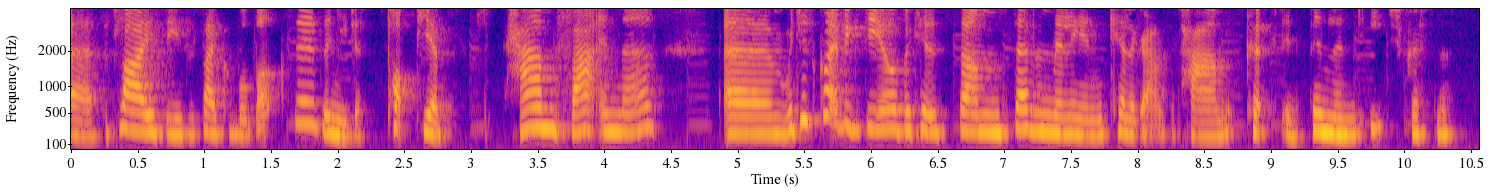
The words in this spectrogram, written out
uh, supplies these recyclable boxes, and you just pop your ham fat in there. Um, which is quite a big deal because some 7 million kilograms of ham is cooked in Finland each Christmas.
